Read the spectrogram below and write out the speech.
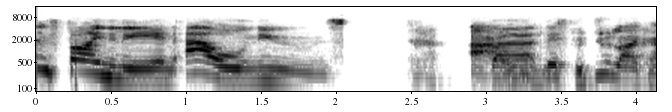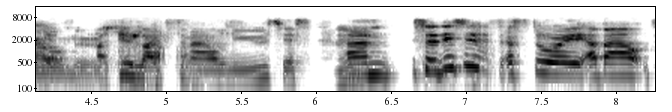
and finally, in owl news. Owl this, Would you like owl yes, news? I do like some owl news, yes. Mm. Um, so this is a story about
